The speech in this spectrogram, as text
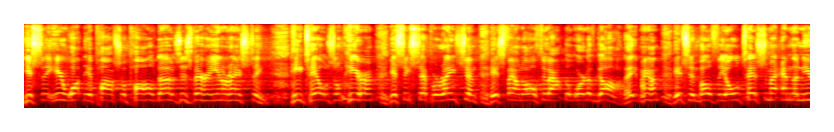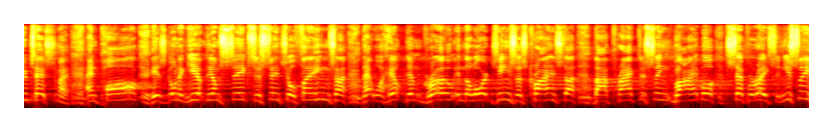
You see here what the apostle Paul does is very interesting. He tells them here, you see separation is found all throughout the word of God. Amen. It's in both the Old Testament and the New Testament. And Paul is going to give them six essential things uh, that will help them grow in the Lord Jesus Christ uh, by practicing Bible separation. You see,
